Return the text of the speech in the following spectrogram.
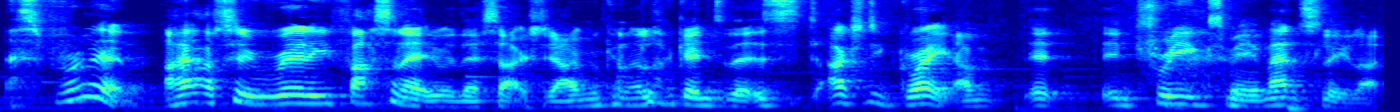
That's brilliant. I'm actually really fascinated with this. Actually, I'm going to look into this. It's actually great. I'm, it intrigues me immensely. Like,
